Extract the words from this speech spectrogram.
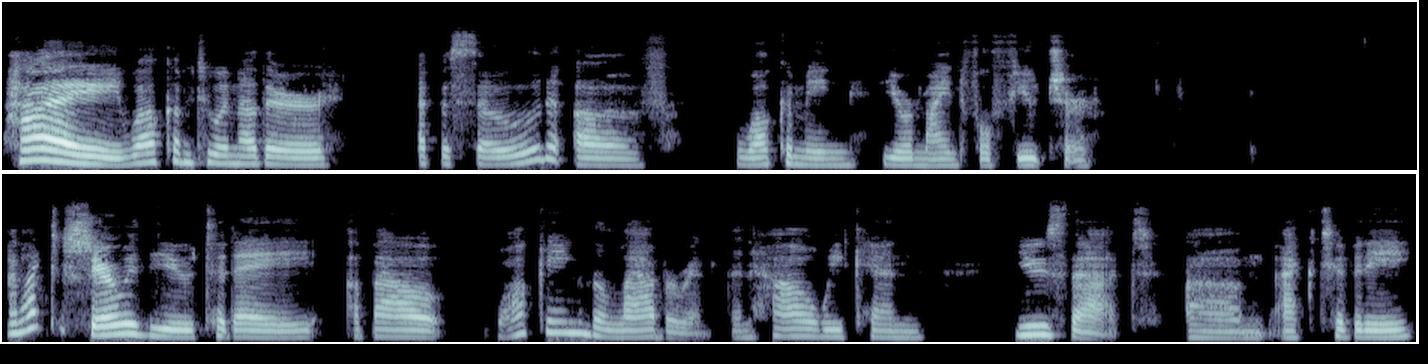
Hi, welcome to another episode of Welcoming Your Mindful Future. I'd like to share with you today about walking the labyrinth and how we can use that um, activity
